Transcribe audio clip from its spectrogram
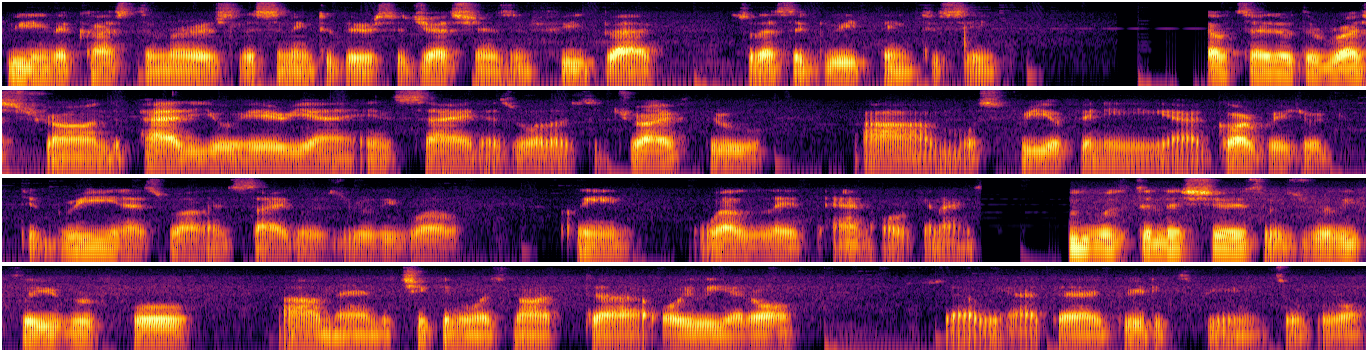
greeting the customers, listening to their suggestions and feedback. So that's a great thing to see. Outside of the restaurant, the patio area, inside, as well as the drive-through um, was free of any uh, garbage or debris, and as well inside was really well clean, well lit, and organized. Food was delicious. It was really flavorful, um, and the chicken was not uh, oily at all. So we had a great experience overall.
